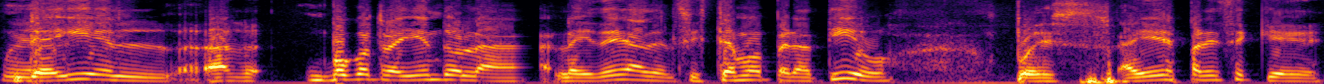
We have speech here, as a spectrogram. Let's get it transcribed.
De ahí el, un poco trayendo la, la idea del sistema operativo, pues ahí parece que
